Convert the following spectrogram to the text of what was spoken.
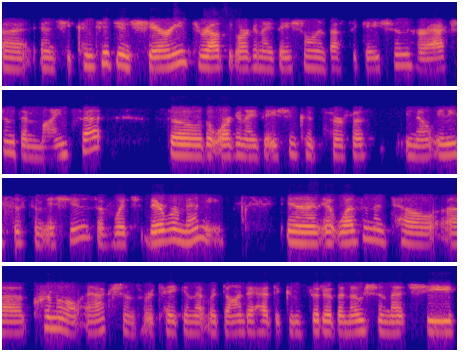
uh, and she continued sharing throughout the organizational investigation her actions and mindset so the organization could surface you know any system issues of which there were many and it wasn't until uh, criminal actions were taken that RaDonda had to consider the notion that she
